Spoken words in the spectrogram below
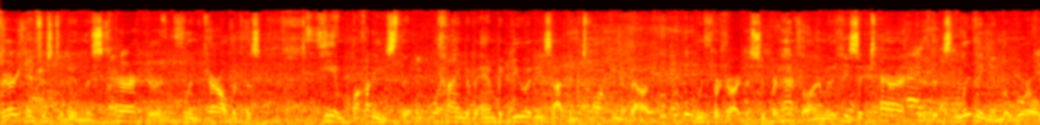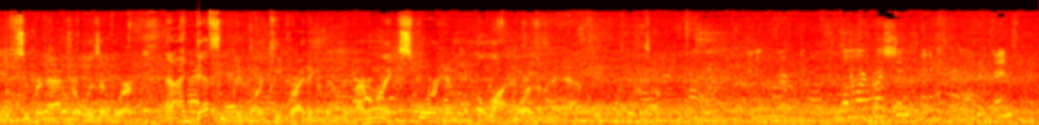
very interested in this character in Flynn Carroll because he embodies the kind of ambiguities I've been talking about with regard to supernatural. I mean, he's a character that's living in the world of supernatural, as it were. And I definitely want to keep writing about it. I want to explore him a lot more than I have. One more question?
